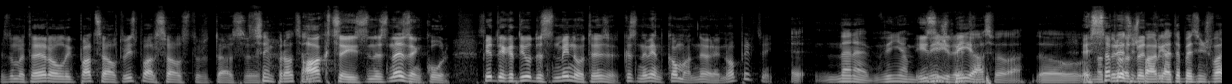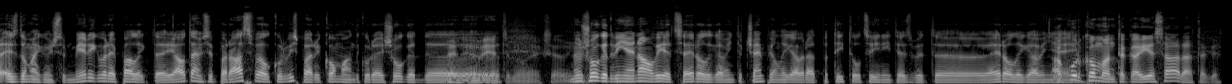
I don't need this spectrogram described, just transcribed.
Es domāju, ka Eirolandā pacelt vispār savus tur tās eh, 100%. akcijas, un es nezinu, kur. Pietiek, ka 20 minūtes, kas neviena komanda nevarēja nopirkt viņu. E, Nē, nē, viņam Izīrēt. viņš bija Asvēlā. Es no saprotu, turienes viņš bet- pārgāja, tāpēc viņš var, es domāju, ka viņš tur mierīgi varēja palikt. Jautājums ir par Asvēlu, kur vispār ir komanda, kurai šogad. Pēdējā vieta, liekas. Jā, Nu, šogad viņai nav vietas Eirolandā. Viņa tur League varētu pat titulu cīnīties, bet uh, Eirolandā viņai A, kur komanda tā kā ies ārā tagad?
